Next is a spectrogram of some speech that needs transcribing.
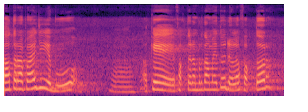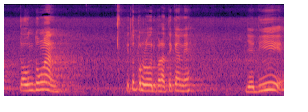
Faktor apa aja ya Bu? Hmm, oke okay, faktor yang pertama itu adalah faktor keuntungan. Itu perlu diperhatikan ya. Jadi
